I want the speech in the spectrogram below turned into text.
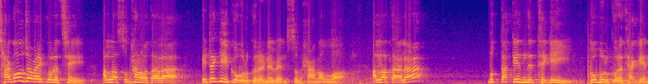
ছাগল জবাই করেছে, আল্লাহ সুবহান তালা এটাকেই কবুল করে নেবেন। সুবহান আল্লাহ আল্লাহ তালা মুত্তাকিনদের থেকেই কবুল করে থাকেন।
